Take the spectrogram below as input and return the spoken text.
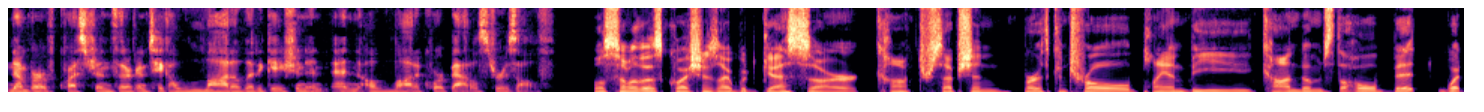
number of questions that are going to take a lot of litigation and, and a lot of court battles to resolve well, some of those questions I would guess are contraception, birth control, plan B, condoms, the whole bit. What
